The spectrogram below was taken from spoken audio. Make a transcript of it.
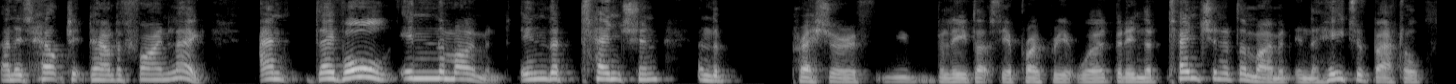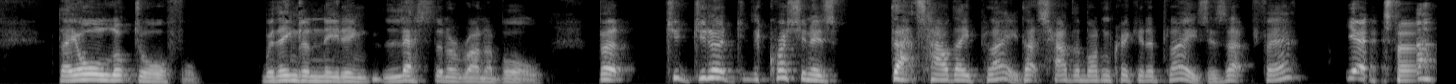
and has helped it down to fine leg. And they've all, in the moment, in the tension and the pressure, if you believe that's the appropriate word, but in the tension of the moment, in the heat of battle, they all looked awful, with England needing less than a run a ball. But do, do you know, the question is, that's how they play. That's how the modern cricketer plays. Is that fair? Yeah, it's fair.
